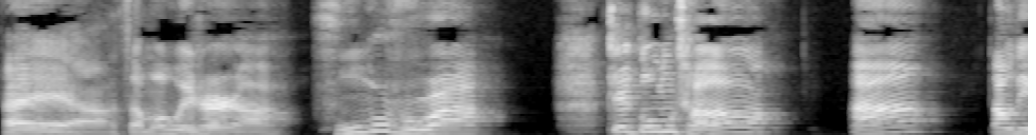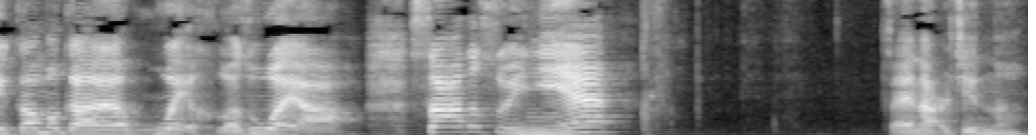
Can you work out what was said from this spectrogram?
哎呀，怎么回事啊？服不服啊？这工程啊，到底跟不跟吴伟合作呀？沙子水泥。在哪儿进呢，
